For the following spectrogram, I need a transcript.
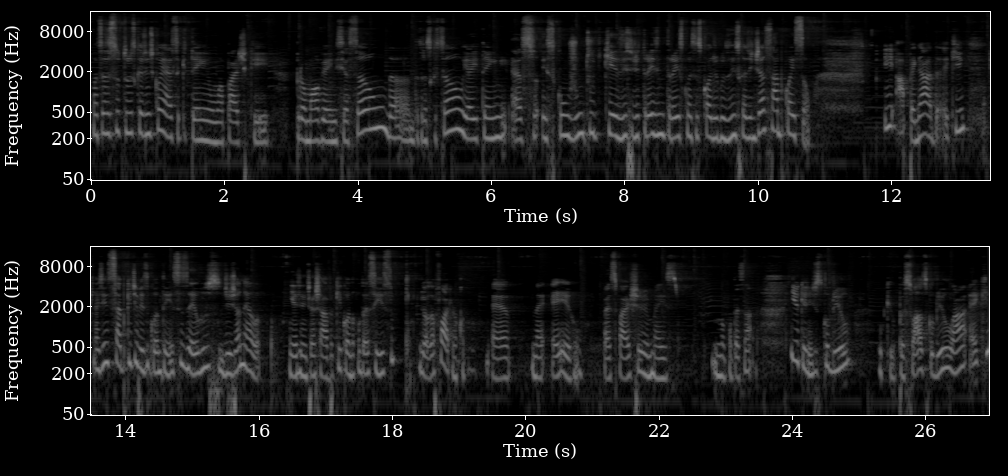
com essas estruturas que a gente conhece, que tem uma parte que promove a iniciação da, da transcrição, e aí tem essa, esse conjunto que existe de 3 em 3 com esses códigos que a gente já sabe quais são. E a pegada é que a gente sabe que de vez em quando tem esses erros de janela. E a gente achava que quando acontece isso, joga fora. É, né, é erro. Faz parte, mas não acontece nada. E o que a gente descobriu, o que o pessoal descobriu lá, é que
